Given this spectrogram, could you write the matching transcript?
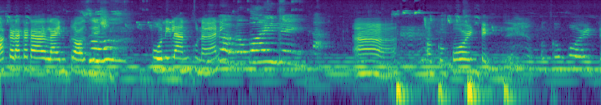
అక్కడక్కడ లైన్ క్రాస్ చేసి పోనీలా అనుకున్నా కానీ ఒక పాయింట్ ఒక point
